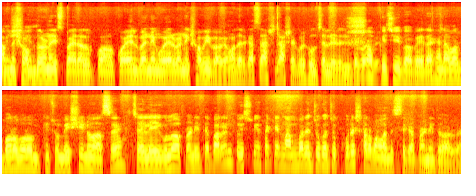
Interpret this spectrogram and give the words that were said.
আপনি সব ধরনের spiral coil binding wire binding সবই পাবে আমাদের কাছে আসলে আশা করি হোলসেল রেটে নিতে পারবে সবকিছুই পাবে। দেখেন আবার বড় বড় কিছু মেশিনও আছে। চাইলে এগুলো আপনারা নিতে পারেন। তো স্ক্রিনে থাকে নাম্বারে যোগাযোগ করে সারা বাংলাদেশ থেকে আপনারা নিতে পারবেন।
